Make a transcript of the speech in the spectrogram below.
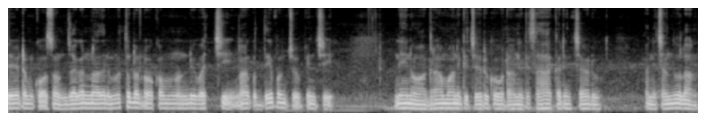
చేయటం కోసం జగన్నాథుని మృతుల లోకం నుండి వచ్చి నాకు దీపం చూపించి నేను ఆ గ్రామానికి చేరుకోవడానికి సహకరించాడు అని చందులాల్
